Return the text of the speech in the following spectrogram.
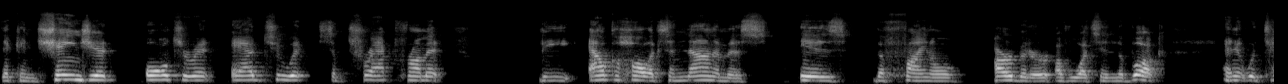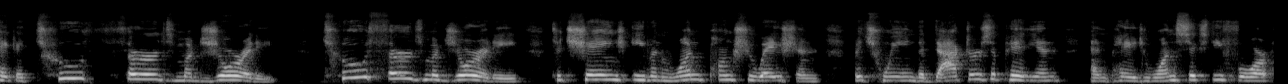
that can change it, alter it, add to it, subtract from it. The Alcoholics Anonymous is the final arbiter of what's in the book. And it would take a two thirds majority, two thirds majority to change even one punctuation between the doctor's opinion and page 164.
